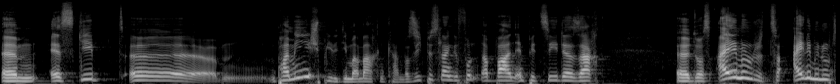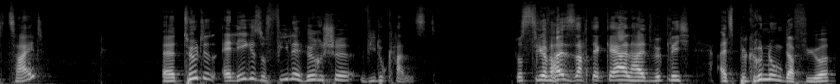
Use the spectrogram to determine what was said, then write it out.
Ähm, es gibt äh, ein paar Minispiele, die man machen kann. Was ich bislang gefunden habe, war ein NPC, der sagt, äh, du hast eine Minute, eine Minute Zeit, äh, töte, erlege so viele Hirsche, wie du kannst. Lustigerweise sagt der Kerl halt wirklich als Begründung dafür,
